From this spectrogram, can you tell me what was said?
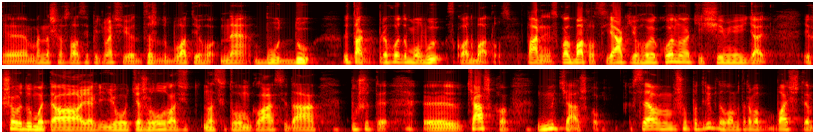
Е, мене ще залишилося 5 матчів, я завжди добувати його не буду. І так, переходимо в Squad Battles. Парні, Squad Battles, як його виконувати і з чим його їдять. Якщо ви думаєте, а як його тяжело на, на світовому класі, да, пушити, е, тяжко, не тяжко. Все вам, що потрібно, вам треба бачити.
